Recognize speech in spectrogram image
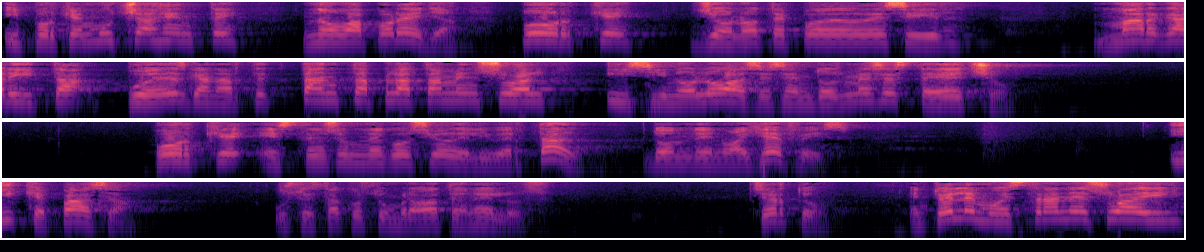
¿Y por qué mucha gente no va por ella? Porque yo no te puedo decir, Margarita, puedes ganarte tanta plata mensual y si no lo haces en dos meses te echo porque este es un negocio de libertad, donde no hay jefes. ¿Y qué pasa? Usted está acostumbrado a tenerlos, ¿cierto? Entonces le muestran eso ahí,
